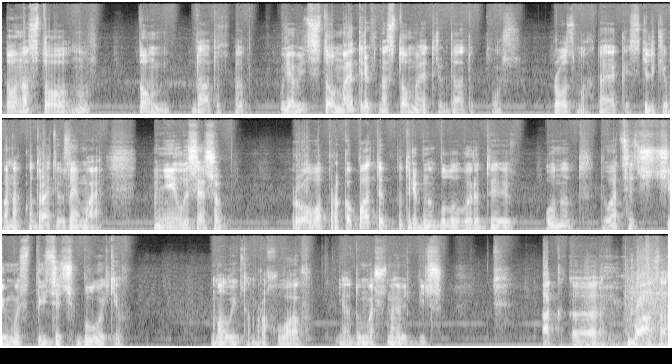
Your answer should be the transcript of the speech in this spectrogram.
100 на 100, ну, 100, да, тобто, уявіть 100 метрів на 100 метрів, да, тобто ось розмах, да, який, скільки вона квадратів займає. Мені лише щоб рова прокопати, потрібно було вирити понад 20 з чимось тисяч блоків. Малий там рахував, я думаю, що навіть більше. Так, е, база.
